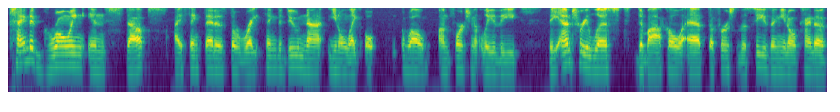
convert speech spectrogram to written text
kind of growing in steps. I think that is the right thing to do. Not you know like oh, well, unfortunately the the entry list debacle at the first of the season, you know, kind of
